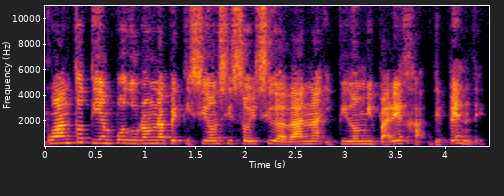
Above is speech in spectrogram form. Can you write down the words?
¿Cuánto tiempo dura una petición si soy ciudadana y pido a mi pareja? Depende.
